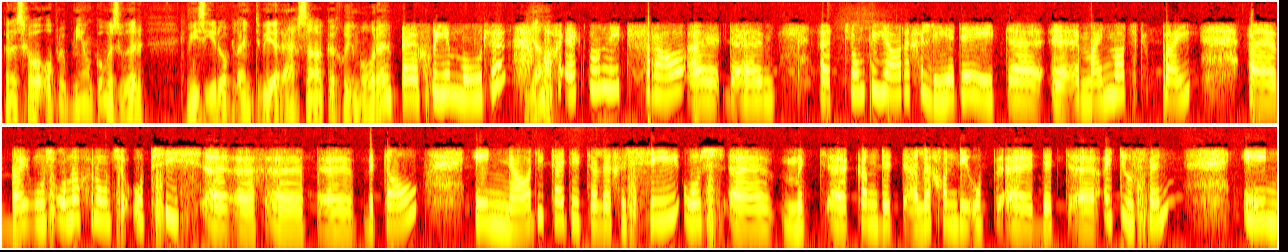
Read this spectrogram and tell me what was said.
Kan ons gou 'n oproep neem? Kom ons hoor wie's hier op lyn 2 regsaake. Goeiemôre. Uh, goeiemôre. Ja. Ag ek wil net vra 'n uh, 'n uh, klompie jare gelede het 'n uh, uh, mynmaatskappy uh by ons ondergrondse opsies uh, uh uh uh betaal en na die tyd het hulle gesê ons uh moet uh, kan dit hulle gaan die op uh, dit uh, uitoefen en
